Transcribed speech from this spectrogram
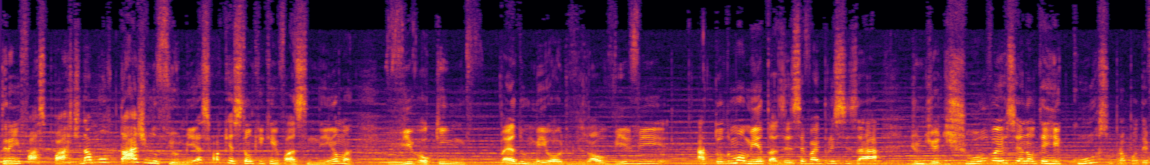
trem faz parte da montagem do filme. E essa é uma questão que quem faz cinema vive, ou quem é do meio audiovisual vive a todo momento. Às vezes você vai precisar de um dia de chuva e você não tem recurso para poder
